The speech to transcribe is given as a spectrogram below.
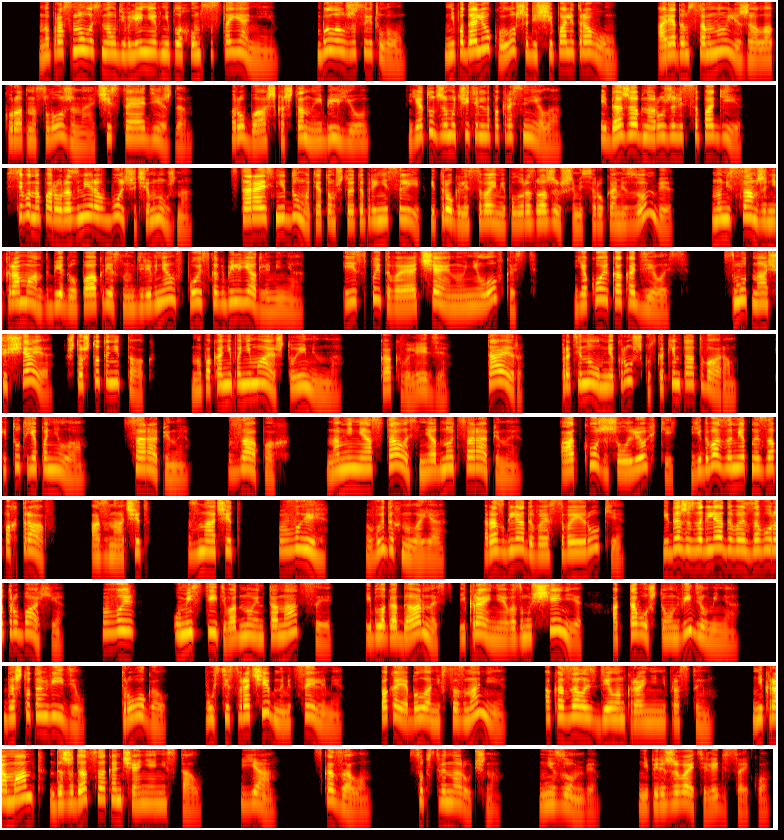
Но проснулась на удивление в неплохом состоянии. Было уже светло. Неподалеку лошади щипали траву, а рядом со мной лежала аккуратно сложенная чистая одежда. Рубашка, штаны, белье. Я тут же мучительно покраснела. И даже обнаружились сапоги, всего на пару размеров больше, чем нужно. Стараясь не думать о том, что это принесли и трогали своими полуразложившимися руками зомби, но не сам же некромант бегал по окрестным деревням в поисках белья для меня. И, испытывая отчаянную неловкость, я кое-как оделась, смутно ощущая, что что-то не так, но пока не понимая, что именно. «Как вы, леди?» Тайр протянул мне кружку с каким-то отваром, и тут я поняла. Царапины. Запах. На мне не осталось ни одной царапины. А от кожи шел легкий, едва заметный запах трав. А значит... Значит... Вы... Выдохнула я, разглядывая свои руки и даже заглядывая за ворот рубахи. Вы... Уместить в одной интонации и благодарность, и крайнее возмущение от того, что он видел меня, да что там видел? Трогал. Пусть и с врачебными целями. Пока я была не в сознании, оказалось делом крайне непростым. Некромант дожидаться окончания не стал. «Я», — сказал он, собственноручно, — «не зомби. Не переживайте, леди Сайко».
